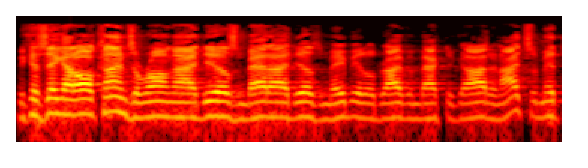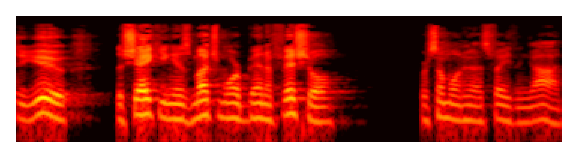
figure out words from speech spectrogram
Because they got all kinds of wrong ideas and bad ideas and maybe it'll drive them back to God. And I'd submit to you, the shaking is much more beneficial for someone who has faith in God.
